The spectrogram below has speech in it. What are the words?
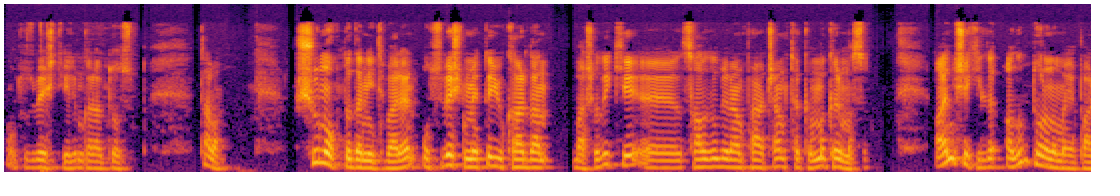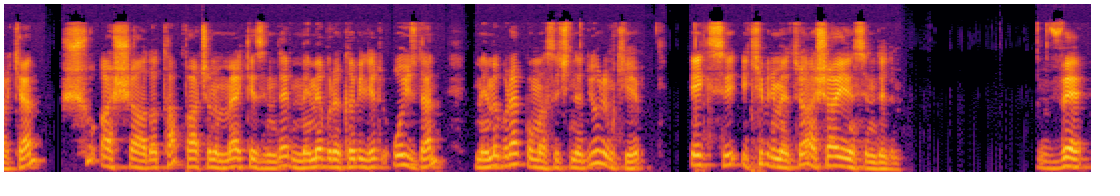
35 diyelim garanti olsun. Tamam. Şu noktadan itibaren 35 mm yukarıdan başladı ki salgılı dönen parçam takımı kırmasın. Aynı şekilde alın tornalama yaparken şu aşağıda tam parçanın merkezinde meme bırakabilir. O yüzden meme bırakmaması için de diyorum ki eksi 2 mm aşağı insin dedim. Ve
